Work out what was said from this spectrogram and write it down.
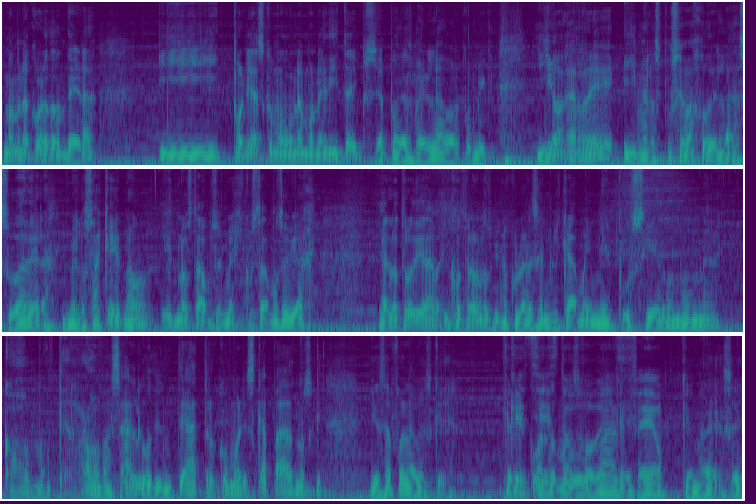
No me acuerdo dónde era. Y ponías como una monedita y pues ya podías ver la obra con mic- Y yo agarré y me los puse abajo de la sudadera y me los saqué, ¿no? Y no estábamos en México, estábamos de viaje. Y al otro día encontraron los binoculares en mi cama y me pusieron una, ¿cómo te robas algo de un teatro? ¿Cómo eres capaz? No sé qué. Y esa fue la vez que, que Que sí más estuvo joven más que, feo. que me... Sí.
